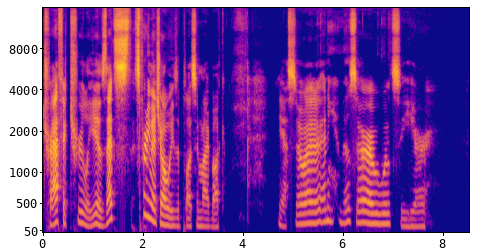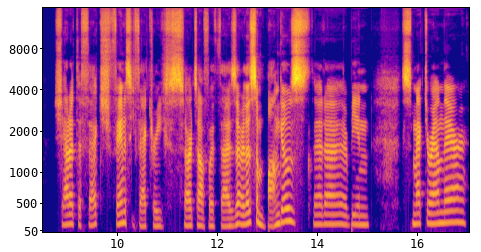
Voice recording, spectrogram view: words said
traffic truly is. That's that's pretty much always a plus in my book. Yeah, so uh any those are let's see here. Shoot Out at the Fantasy Factory starts off with uh, is there, are those some bongos that uh, are being smacked around there?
